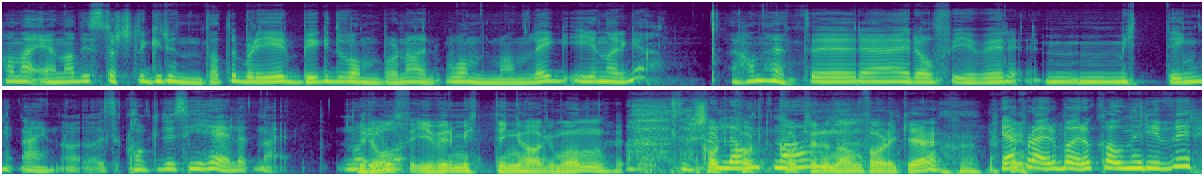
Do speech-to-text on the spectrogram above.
han er en av de største grunnene til at det blir bygd vannbårne vannanlegg i Norge. Han heter Rolf Iver Mytting Nei, kan ikke du si hele Nei. Når Rolf Iver Mytting Hagemoen. det er så Kort, langt navn. Kortere navn får du ikke. Jeg pleier bare å kalle han River.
